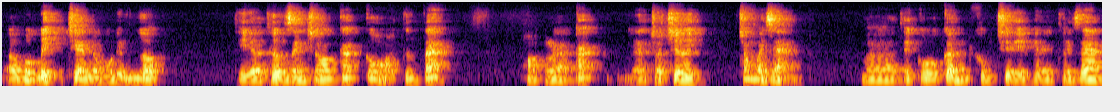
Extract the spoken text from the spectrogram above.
Ở mục đích chèn đồng hồ đếm ngược thì ờ, thường dành cho các câu hỏi tương tác hoặc là các ờ, trò chơi trong bài giảng mà thầy cô cần khống chế về thời gian.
